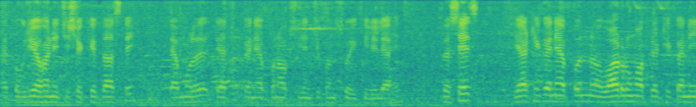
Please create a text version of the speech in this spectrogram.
हायपोक्जिया होण्याची शक्यता असते. त्यामुळे त्या ठिकाणी आपण ऑक्सिजनची पण सोय केलेली आहे. तसेच या ठिकाणी आपण वॉर रूम आपल्या ठिकाणी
